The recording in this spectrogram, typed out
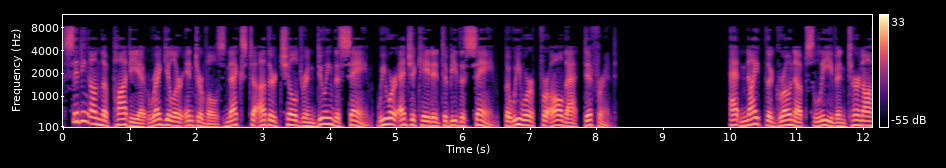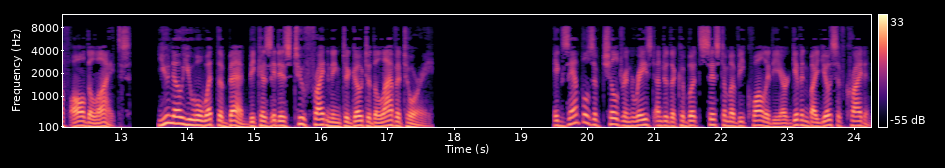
Sitting on the potty at regular intervals next to other children doing the same, we were educated to be the same, but we were, for all that, different. At night the grown-ups leave and turn off all the lights. You know you will wet the bed because it is too frightening to go to the lavatory. Examples of children raised under the kibbutz system of equality are given by Yosef Criden.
